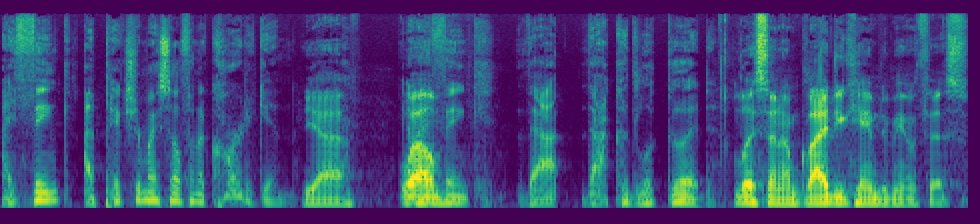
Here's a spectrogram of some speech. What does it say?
I think I picture myself in a cardigan. Yeah. And Well, I think that that could look good. Listen, I'm glad you came to me with this.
